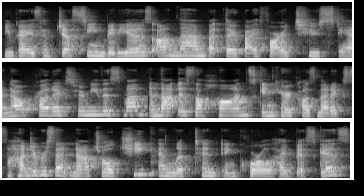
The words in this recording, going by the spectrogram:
You guys have just seen videos on them but they're by far two standout products for me this month and that is the Han Skincare Cosmetics 100% natural cheek and lip tint in coral hibiscus.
